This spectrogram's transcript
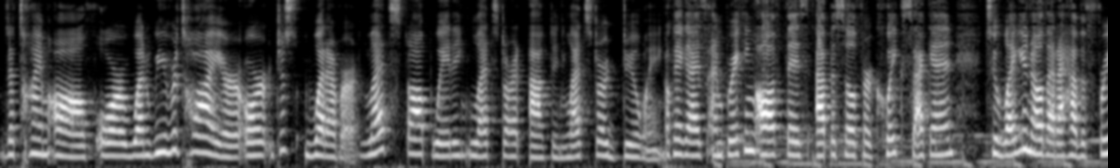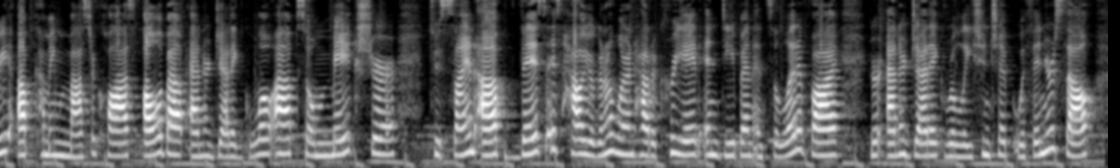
the time off or when we retire or just whatever. Let's stop waiting. Let's start acting. Let's start doing. Okay, guys, I'm breaking off this episode for a quick second to let you know that I have a free upcoming masterclass all about energetic glow up. So make sure to sign up. This is how you're going to learn how to create and deepen and solidify your energetic relationship within yourself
